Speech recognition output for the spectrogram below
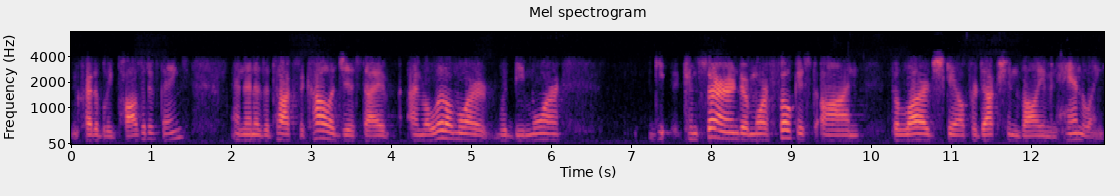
incredibly positive things. And then as a toxicologist, I I'm a little more would be more concerned or more focused on the large scale production volume and handling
